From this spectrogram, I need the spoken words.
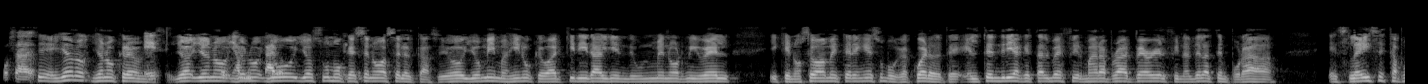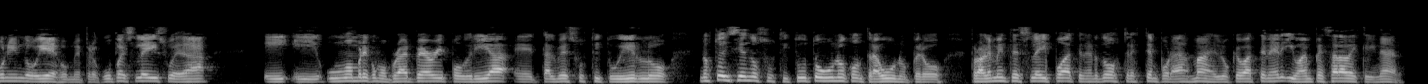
o sea, Sí, yo no, yo no creo en Es- eso. Yo, yo no, yo no, yo, yo asumo que ese no va a ser el caso. Yo, yo me imagino que va a adquirir a alguien de un menor nivel y que no se va a meter en eso porque acuérdate, él tendría que tal vez firmar a Bradbury al final de la temporada. Slay se está poniendo viejo, me preocupa Slay su edad y, y un hombre como Bradbury podría eh, tal vez sustituirlo. No estoy diciendo sustituto uno contra uno, pero probablemente Slay pueda tener dos, tres temporadas más, es lo que va a tener y va a empezar a declinar.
